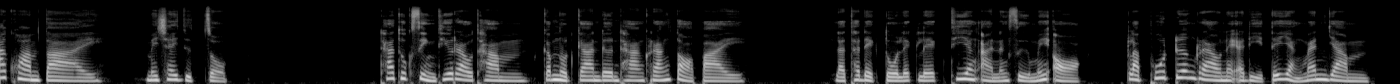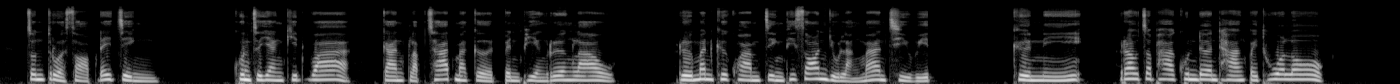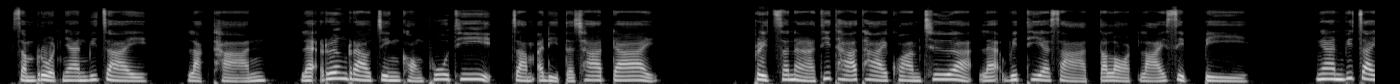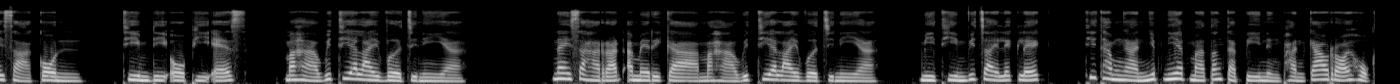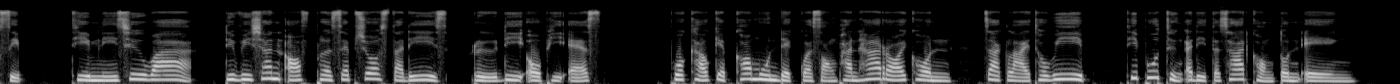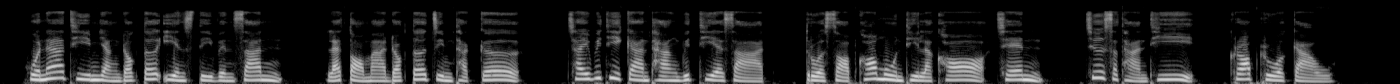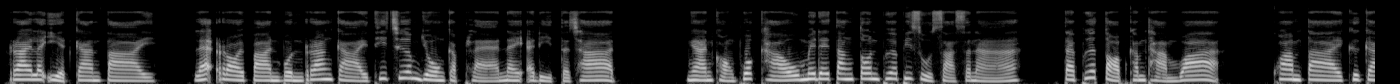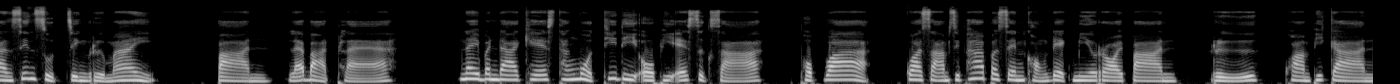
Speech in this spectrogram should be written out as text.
ถ้าความตายไม่ใช่จุดจบ ถ้าทุกสิ่งที่เราทำกำหนดการเดินทางครั้งต่อไป และถ้าเด็กตัวเล็กๆ ที่ยังอ่านหนังสือไม่ออก กลับพูดเรื่องราวในอดีตได้อย่างแม่นยำจนตรวจสอบได้จริง คุณจะยังคิดว่าการกลับชาติมาเกิดเป็นเพียงเรื่องเล่า หรือมันคือความจริงที่ซ่อนอยู่หลังม่านชีวิต คืนนี้เราจะพาคุณเดินทางไปทั่วโลกสำรวจงานวิจัย หลักฐาน และเรื่องราวจริงของผู้ที่จำอดีตชาติได้ ปริศนาที่ท้าทายความเชื่อและวิทยาศาสตร์ตลอดหลายสิบปี งานวิจัยสากล ทีม DOPS มหาวิทยาลัยเวอร์จิเนีย ในสหรัฐอเมริกามหาวิทยาลัยเวอร์จิเนีย มีทีมวิจัยเล็กๆ ที่ทำงานเงียบๆมาตั้งแต่ปี 1960 ทีมนี้ชื่อว่า Division of Perceptual Studies หรือ DOPS พวกเขาเก็บข้อมูลเด็กกว่า 2,500 คน จากหลายทวีปที่พูดถึงอดีตชาติของตนเอง หัวหน้าทีมอย่างดรเอียนสตีเวนสันและต่อมาดรจิมทักเกอร์ ใช้วิธีการทางวิทยาศาสตร์ ตรวจสอบข้อมูลทีละข้อ เช่น ชื่อสถานที่ ครอบครัวเก่า รายละเอียดการตาย และรอยปานบนร่างกายที่เชื่อมโยงกับแผลในอดีตชาติ งานของพวกเขาไม่ได้ตั้งต้นเพื่อพิสูจน์ศาสนา แต่เพื่อตอบคำถามว่า ความตายคือการสิ้นสุดจริงหรือไม่ ปานและบาดแผล ในบรรดาเคสทั้งหมดที่ DOPS ศึกษา พบว่ากว่า 35%ของเด็กมีรอยปาน หรือความพิการ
